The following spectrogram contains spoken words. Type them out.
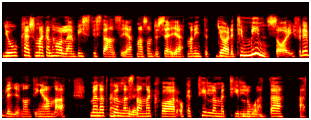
Jo, kanske man kan hålla en viss distans i att man som du säger att man inte gör det till min sorg, för det blir ju någonting annat. Men att kunna Absolut. stanna kvar och att till och med tillåta mm att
